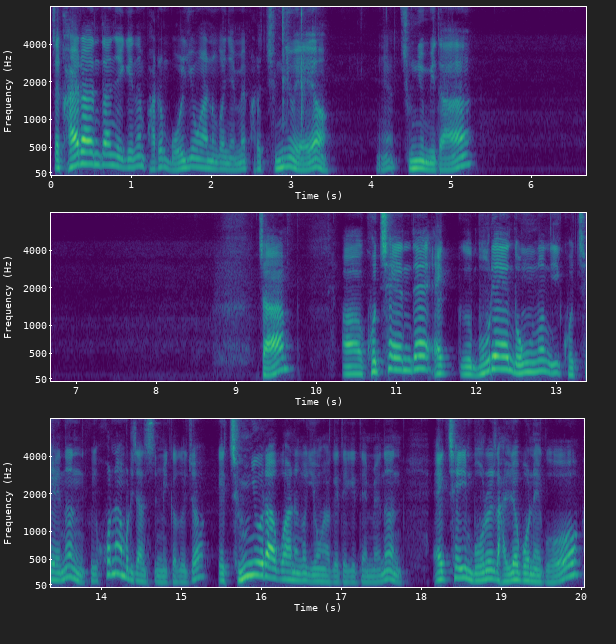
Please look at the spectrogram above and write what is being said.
자, 가열한다는 얘기는 바로 뭘 이용하는 거냐면 바로 증류예요. 예, 증류입니다. 자, 어, 고체인데 액, 그 물에 녹는 이 고체는 그 혼합물이지 않습니까? 그죠? 증류라고 하는 걸 이용하게 되게 되면은 액체인 물을 날려보내고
